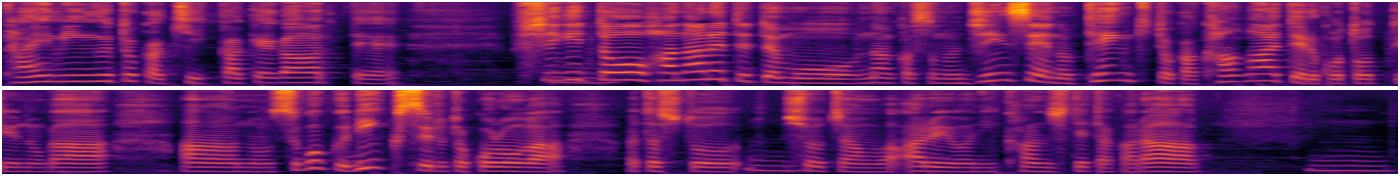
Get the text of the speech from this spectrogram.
タイミングとかきっかけがあって不思議と離れてても、なんかその人生の転機とか考えてることっていうのがあのすごくリンクするところが私とうん。翔ちゃんはあるように感じてたから、うん。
